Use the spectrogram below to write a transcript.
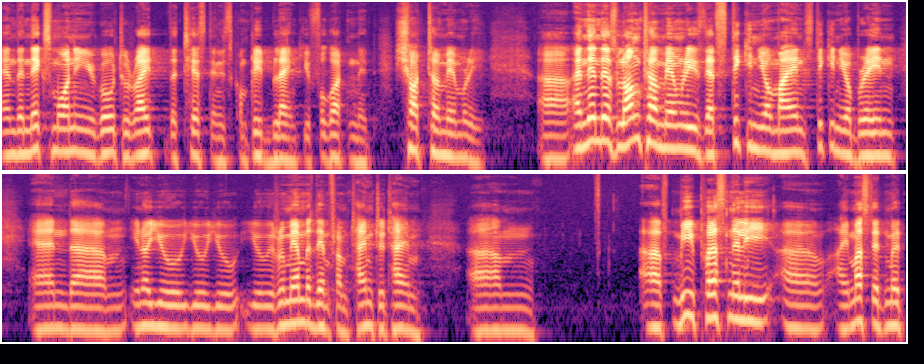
and the next morning you go to write the test, and it's complete blank. You've forgotten it. Short term memory. Uh, and then there's long term memories that stick in your mind, stick in your brain, and um, you know you, you, you, you remember them from time to time. Um, uh, me personally, uh, I must admit,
